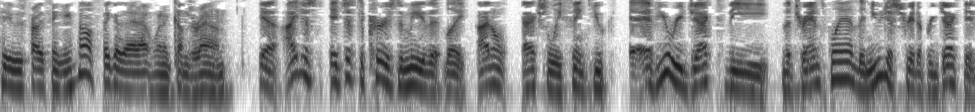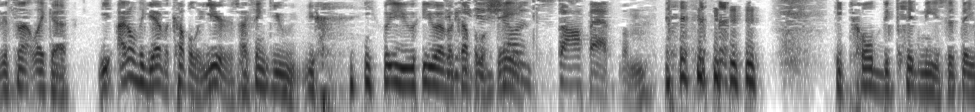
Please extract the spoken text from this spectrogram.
he was probably thinking, "Oh, I'll figure that out when it comes around." Yeah, I just it just occurs to me that like I don't actually think you if you reject the the transplant then you just straight up reject it. It's not like a you- I don't think you have a couple of years. I think you you you you have Maybe a couple of just days. shouted, "Stop at them!" he told the kidneys that they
